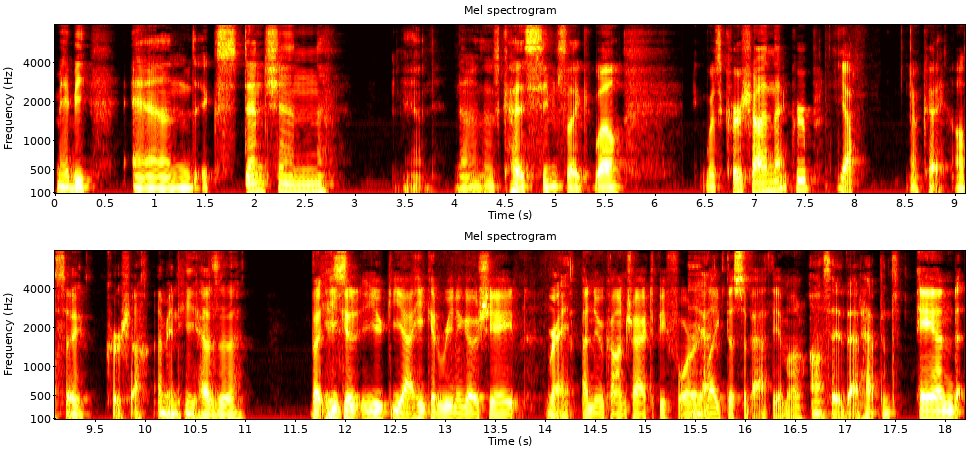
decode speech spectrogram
maybe. And extension, man, none of those guys seems like well. Was Kershaw in that group? Yeah. Okay, I'll say Kershaw. I mean, he has a But he could, you, yeah, he could renegotiate right. a new contract before, Yeah. like the Sabathia model. I'll say that happened. And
